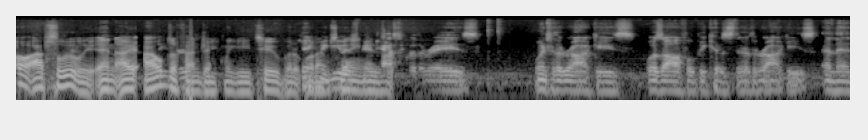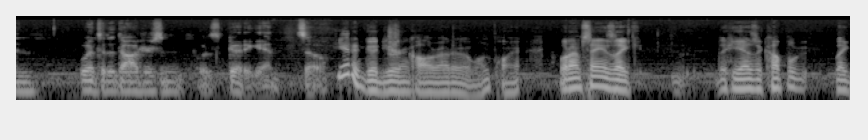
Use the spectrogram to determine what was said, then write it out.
Oh, absolutely, and I I'll defend Jake McGee too. But Jake what I'm saying is that McGee was saying is, fantastic with the Rays. Went to the Rockies, was awful because they're the Rockies, and then went to the Dodgers and was good again. So he had a good year in Colorado at one point. What I'm saying is like, he has a couple like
